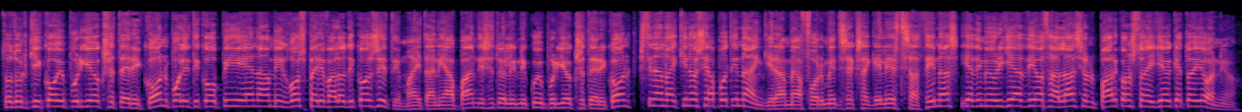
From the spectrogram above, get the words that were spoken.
Το τουρκικό Υπουργείο Εξωτερικών πολιτικοποιεί ένα αμυγός περιβαλλοντικό ζήτημα. Ήταν η απάντηση του ελληνικού Υπουργείου Εξωτερικών στην ανακοίνωση από την Άγκυρα με αφορμή τις εξαγγελίες της Αθήνας για δημιουργία δύο θαλάσσιων πάρκων στο Αιγαίο και το Ιόνιο.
